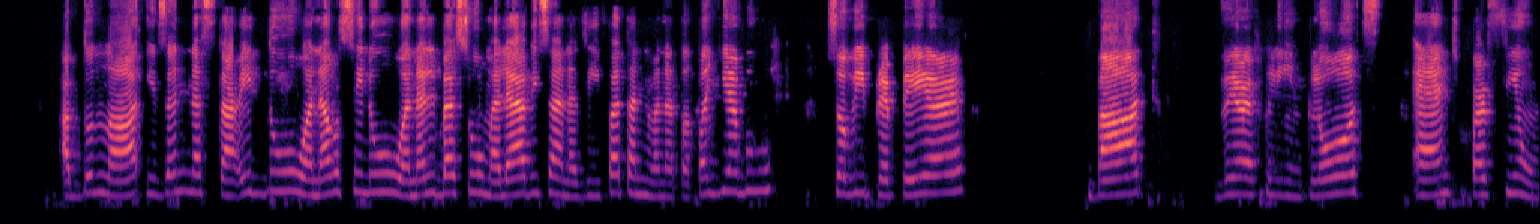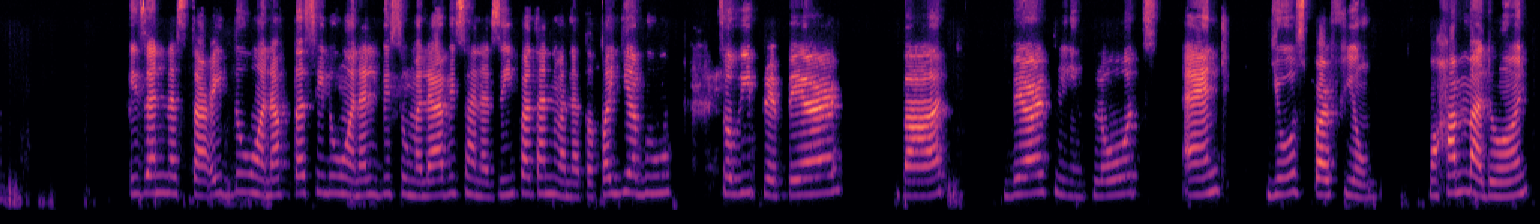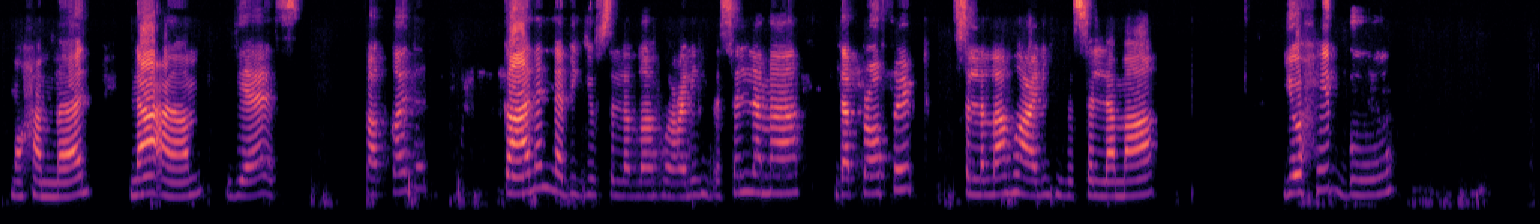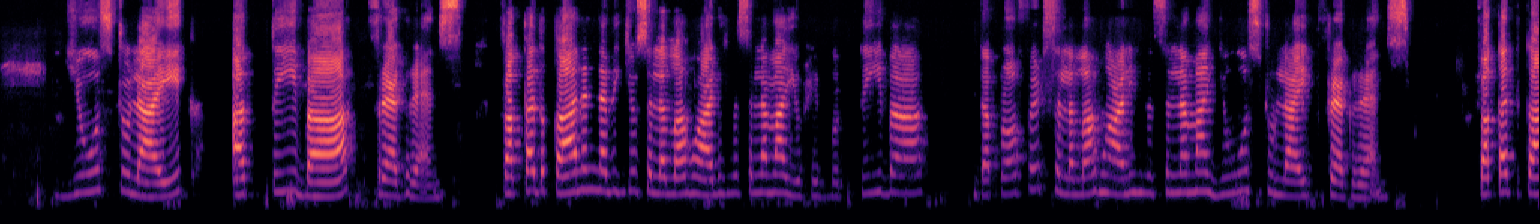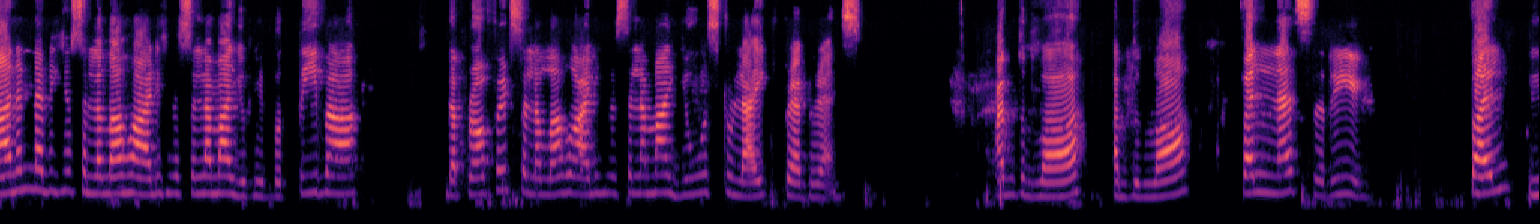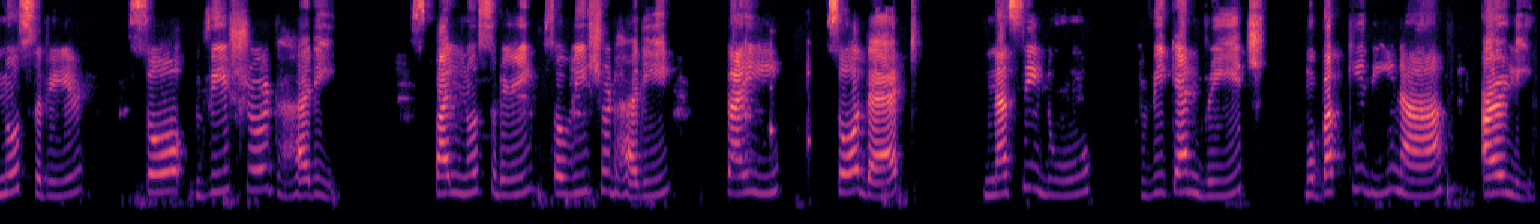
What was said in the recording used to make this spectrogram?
Abdullah إذا نستعد ونغسل ونلبس ملابس نظيفة ونتطيب So we prepare bath, wear clean clothes and perfume إذا نستعد ونغتسل ونلبس ملابس نظيفة ونتطيب So we prepare bath, wear clean clothes and use perfume Muhammadun, Muhammad. Naam, yes. Faqad Kana Nabi sallallahu alayhi wasallama. The Prophet sallallahu alayhi wasallama. Yuhibbu used to like atiba fragrance. Faqad kana an-nabiy sallallahu alayhi wasallama yuhibbu atiba the prophet صلى الله عليه وسلم used to like fragrance فقد كان النبي صلى الله عليه وسلم يحب الطيبة the prophet صلى الله عليه وسلم used to like fragrance Abdullah Abdullah فلنسرع فلنسرع so we should hurry فلنسرع so we should hurry كي so that Nasilu, we can reach Mubakirina early.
